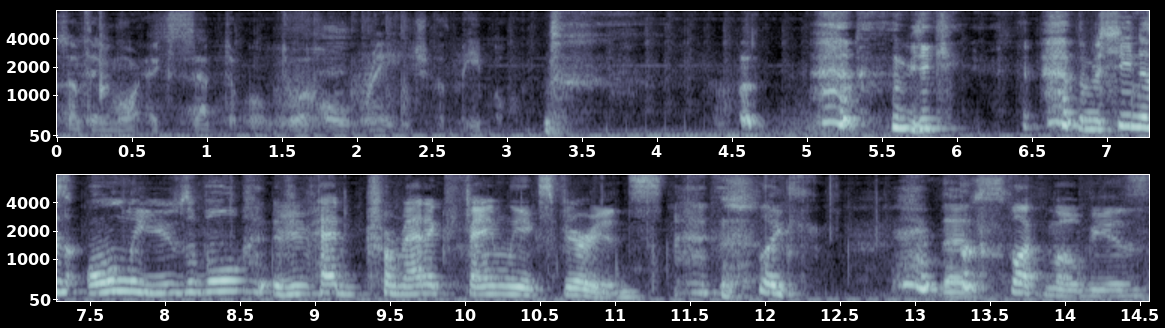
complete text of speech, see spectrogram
Something more acceptable to a whole range of people. The machine is only usable if you've had traumatic family experience. like, the fuck, Mobius?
